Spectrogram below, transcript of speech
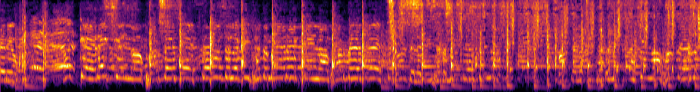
ਮੇਰੇ ਉਹ ਘੇਰੇ ਕੇਲਾ ਫੜਦੇ ਤੇ, ਤੇਰਾ ਤੇ ਲੱਗੀ ਛੱਡ ਮੇਰੇ ਕੇਲਾ ਫੜਦੇ ਤੇ। ਤੇਰਾ ਤੇ ਲੱਗੀ ਛੱਡ ਮੇਰੇ ਕੇਲਾ ਬਾਤੇ ਲੱਗੀ ਛੱਡ ਮੇਰੇ ਕੇਲਾ ਫੜਦੇ ਤੇ।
